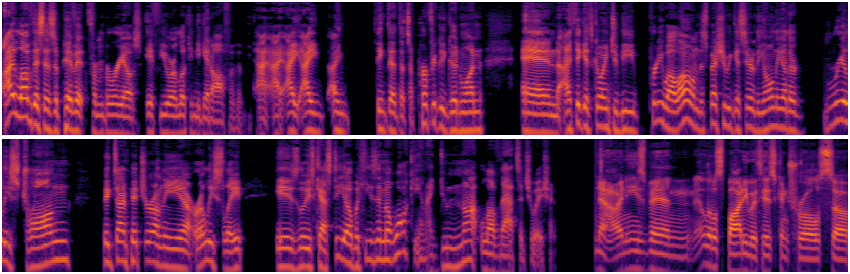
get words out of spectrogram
I love this as a pivot from Berrios if you are looking to get off of him. I I I I think that that's a perfectly good one, and I think it's going to be pretty well owned, especially we consider the only other really strong big time pitcher on the uh, early slate is Luis Castillo, but he's in Milwaukee, and I do not love that situation. No, and he's been a little spotty with his control. So,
